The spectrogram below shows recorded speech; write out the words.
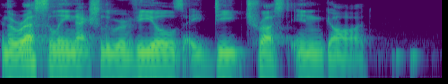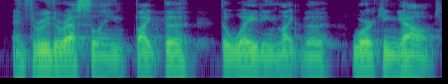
and the wrestling actually reveals a deep trust in God. And through the wrestling, like the, the waiting, like the working out,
